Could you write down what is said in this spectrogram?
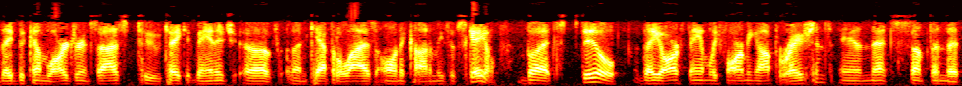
they become larger in size to take advantage of and capitalize on economies of scale. But still they are family farming operations and that's something that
